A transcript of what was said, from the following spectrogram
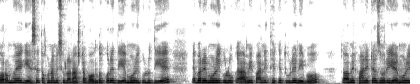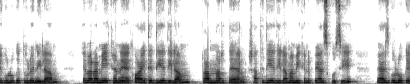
গরম হয়ে গিয়েছে, তখন আমি চুলার আঁচটা বন্ধ করে দিয়ে মুড়িগুলো দিয়ে এবারে মুড়িগুলোকে আমি পানি থেকে তুলে নিব। তো আমি পানিটা ঝরিয়ে মুড়িগুলোকে তুলে নিলাম। এবার আমি এখানে কড়াইতে দিয়ে দিলাম রান্নার তেল, সাথে দিয়ে দিলাম আমি এখানে পেঁয়াজ কুচি। পেঁয়াজগুলোকে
